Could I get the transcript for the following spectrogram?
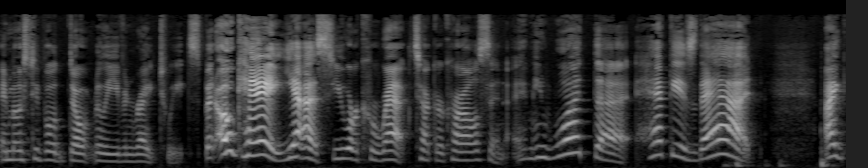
and most people don't really even write tweets. But okay, yes, you are correct, Tucker Carlson. I mean, what the heck is that? I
